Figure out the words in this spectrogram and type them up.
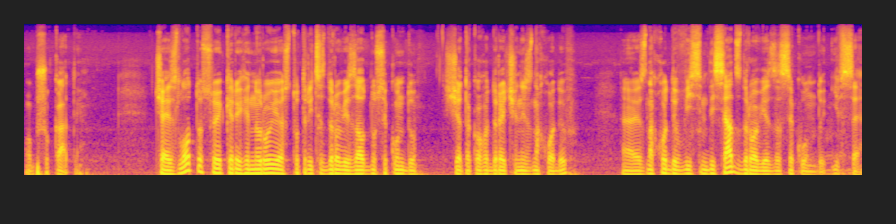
Обшукати. Чай з лотосу, який регенерує 130 здоров'я за одну секунду. Ще такого, до речі, не знаходив. Е, знаходив 80 здоров'я за секунду і все.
